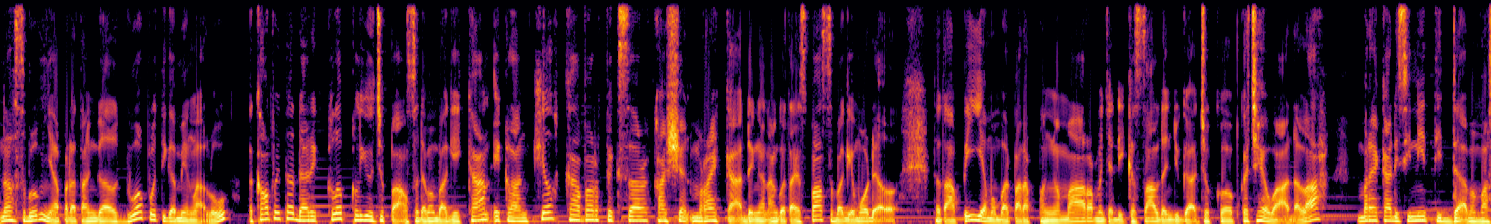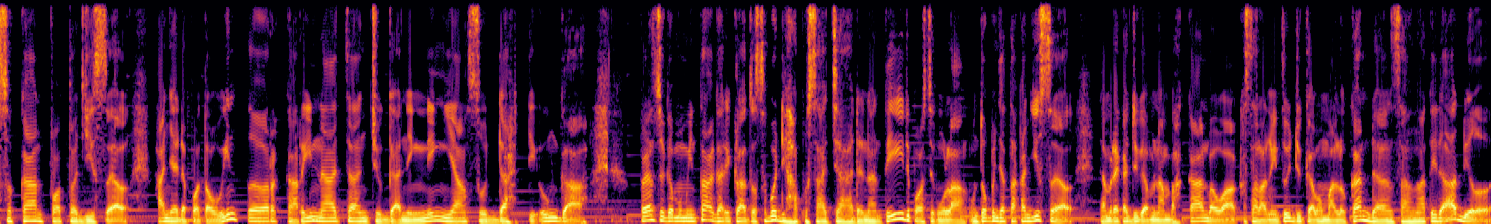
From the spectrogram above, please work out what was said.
Nah sebelumnya pada tanggal 23 Mei yang lalu, account dari klub Clio Jepang sudah membagikan iklan kill cover fixer cushion mereka dengan anggota Espa sebagai model. Tetapi yang membuat para penggemar menjadi kesal dan juga cukup kecewa adalah mereka di sini tidak memasukkan foto Giselle, hanya ada foto Winter, Karina dan juga Ningning yang sudah diunggah. Fans juga meminta agar iklan tersebut dihapus saja dan nanti diposting ulang untuk menyatakan Giselle. Dan mereka juga menambahkan bahwa kesalahan itu juga memalukan dan sangat tidak adil.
